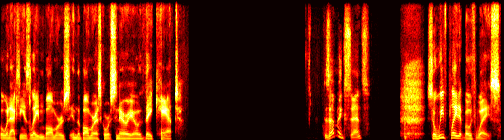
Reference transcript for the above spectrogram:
but when acting as laden bombers in the bomber escort scenario, they can't. Does that make sense? So we've played it both ways.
